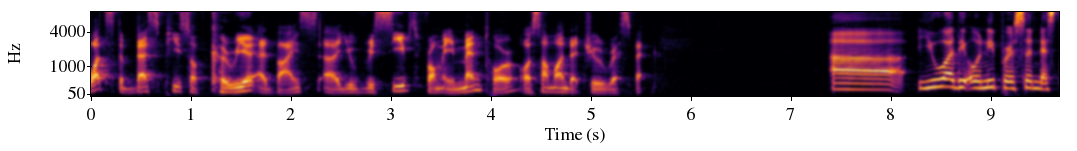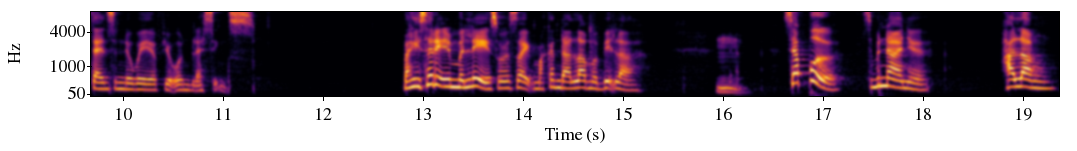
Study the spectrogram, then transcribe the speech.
what's the best piece of career advice uh, you've received from a mentor or someone that you respect? You are the only person that stands in the way of your own blessings. But he said it in Malay, so it's like makan dalam a bit lah. Siapa sebenarnya halang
